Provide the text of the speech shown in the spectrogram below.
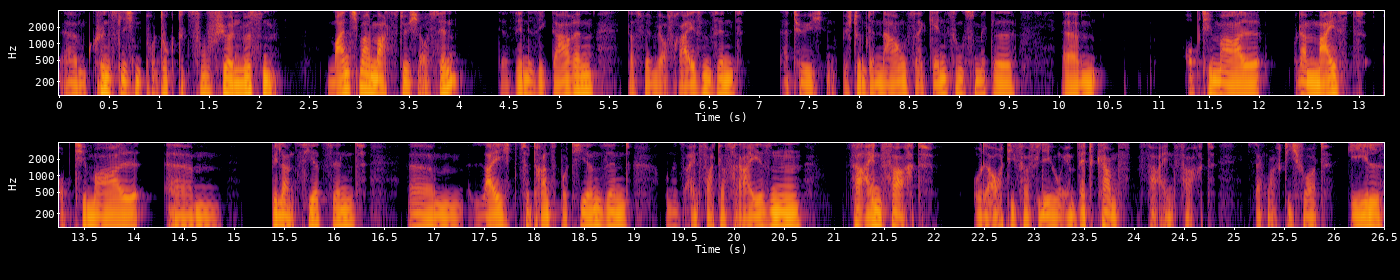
ähm, künstlichen Produkte zuführen müssen. Manchmal macht es durchaus Sinn. Der Sinn liegt darin, dass wenn wir auf Reisen sind, natürlich bestimmte Nahrungsergänzungsmittel ähm, optimal oder meist optimal ähm, bilanziert sind, ähm, leicht zu transportieren sind und uns einfach das Reisen vereinfacht oder auch die Verpflegung im Wettkampf vereinfacht. Ich sag mal Stichwort Gel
